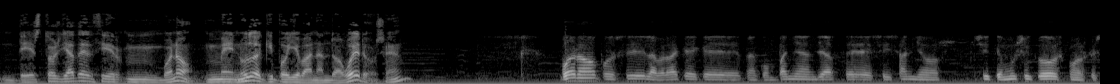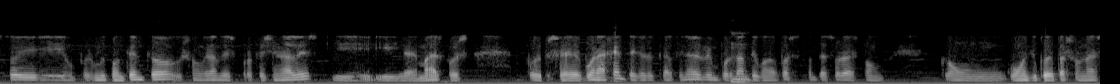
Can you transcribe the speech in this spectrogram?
de estos ya de decir, mm, bueno, menudo equipo lleva Nando Agüeros, ¿eh? Bueno, pues sí, la verdad que, que me acompañan ya hace seis años siete músicos con los que estoy pues muy contento, son grandes profesionales y, y además pues pues eh, buena gente, creo que al final es lo importante, Mm. cuando pasas tantas horas con, con, con un tipo de personas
